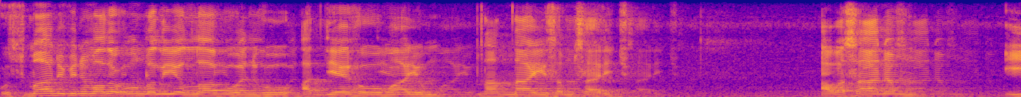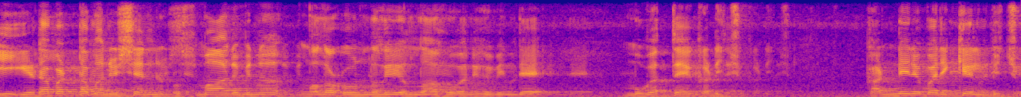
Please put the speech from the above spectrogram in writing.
ഉസ്മാൻ ബിൻ മദഊൻ റളിയല്ലാഹു അൻഹു അദ്ദേഹവുമായും നന്നായി സംസാരിച്ചു. അവസാനം ഈ ഇടപെട്ട മനുഷ്യൻ ഉസ്മാൻ ബിൻ മദഊൻ റളിയല്ലാഹു അൻഹുവിന്റെ മുഖത്തെ കടിച്ചു കണ്ണിന് പരിക്കേൽപ്പിച്ചു.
